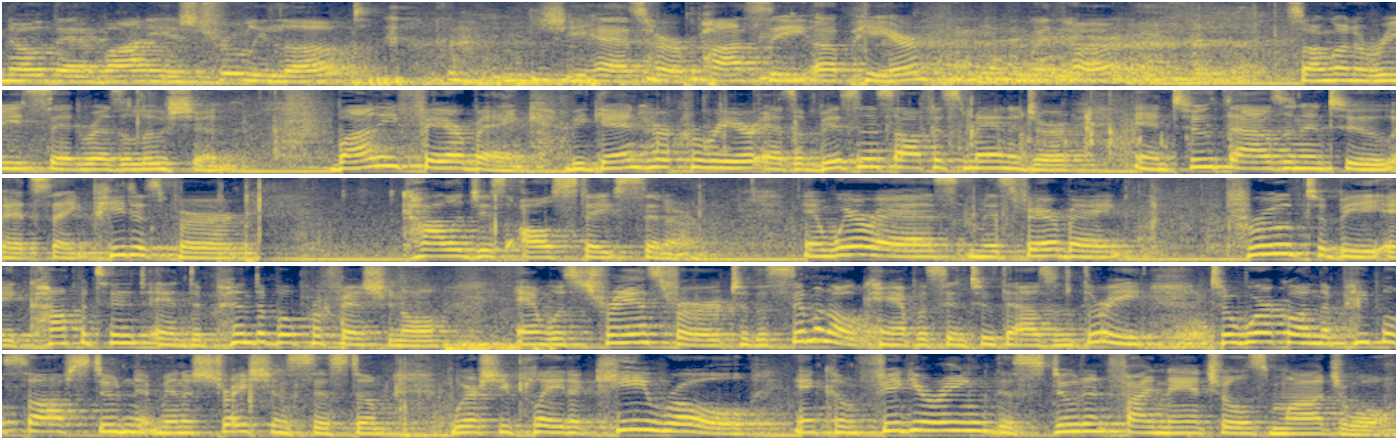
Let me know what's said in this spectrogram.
Know that Bonnie is truly loved. She has her posse up here with her. So I'm going to read said resolution. Bonnie Fairbank began her career as a business office manager in 2002 at St. Petersburg College's Allstate Center. And whereas Ms. Fairbank proved to be a competent and dependable professional and was transferred to the Seminole campus in 2003 to work on the PeopleSoft student administration system, where she played a key role in configuring the student financials module.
